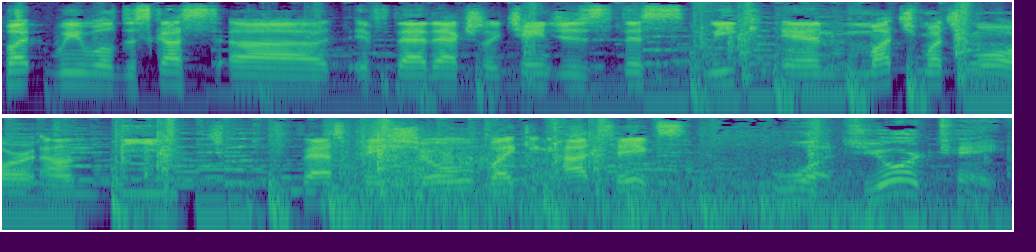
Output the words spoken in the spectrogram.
But we will discuss uh, if that actually changes this week and much, much more on the fast paced show, Viking Hot Takes. What's your take?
